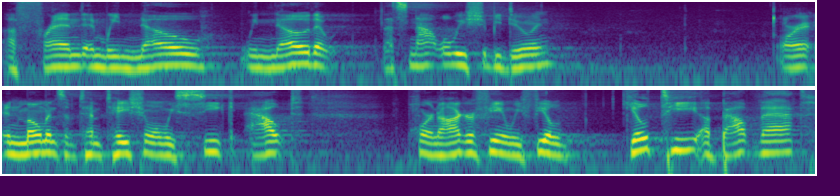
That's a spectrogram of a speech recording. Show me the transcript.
a friend and we know, we know that that's not what we should be doing, or in moments of temptation when we seek out pornography and we feel guilty about that,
